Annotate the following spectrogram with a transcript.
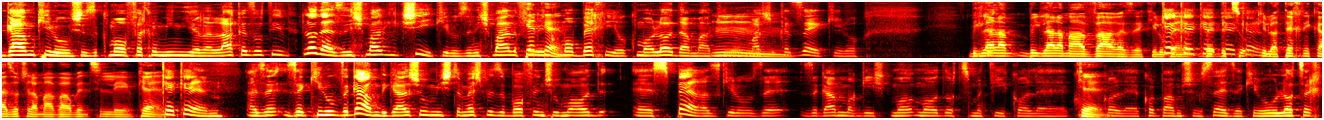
גם כאילו, שזה כמו הופך למין יללה כזאת, לא יודע, זה נשמע רגשי, כאילו, זה נשמע לפעמים כן. כמו בכי, או כמו לא יודע מה, כאילו, Mm. משהו כזה, כאילו. בגלל, ה, בגלל המעבר הזה, כאילו, כן, בין, כן, כן, בצו- כן, כן. כאילו הטכניקה הזאת של המעבר בין צלילים, כן. כן, כן. אז זה, זה כאילו, וגם בגלל שהוא משתמש בזה באופן שהוא מאוד אה, ספייר, אז כאילו זה, זה גם מרגיש מאוד, מאוד עוצמתי כל, אה, כל, כן. כל, אה, כל פעם שהוא עושה את זה, כאילו הוא לא צריך,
